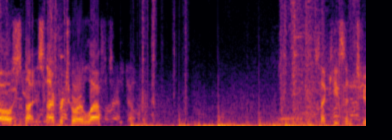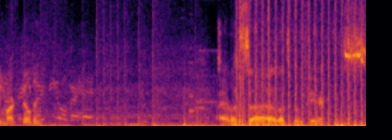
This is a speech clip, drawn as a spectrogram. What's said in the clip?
Oh, sni sniper to our left. Looks like he's in two mark building. Alright, let's uh let's move here. This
